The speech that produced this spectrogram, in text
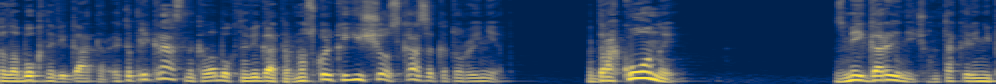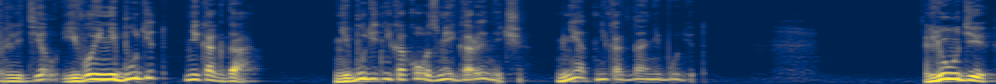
Колобок-навигатор. Это прекрасно, Колобок-навигатор, но сколько еще сказок, которые нет? Драконы. Змей Горыныч, он так или не прилетел? Его и не будет никогда. Не будет никакого Змей Горыныча. Нет, никогда не будет. Люди,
